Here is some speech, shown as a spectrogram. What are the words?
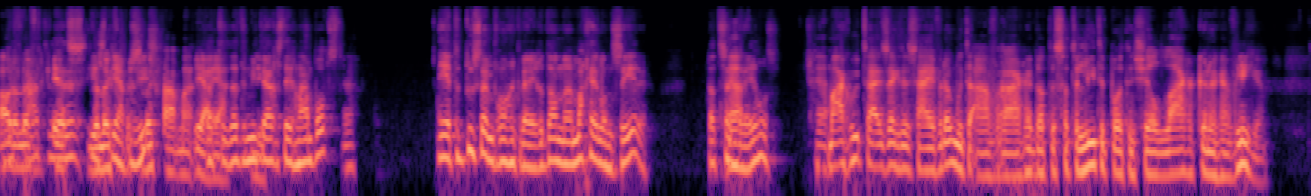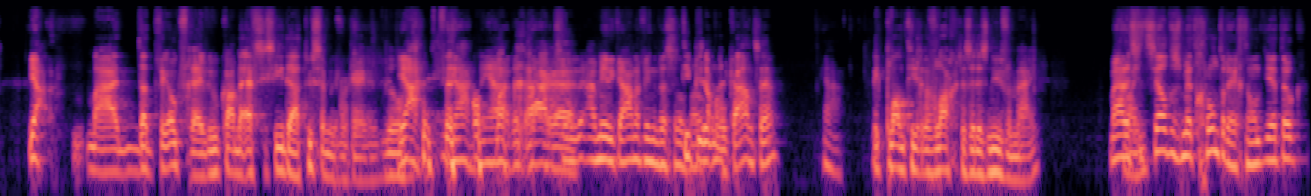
Oh, de luchtvaart, de lucht, ja, precies luchtvaart, maar ja, dat, ja. dat er niet ergens tegenaan botst. En je hebt er toestemming van gekregen, dan mag jij lanceren. Dat zijn de regels. Maar goed, hij zegt dus, hij heeft het ook moeten aanvragen dat de satellieten potentieel lager kunnen gaan vliegen. Ja, Maar dat vind ik ook vreemd. Hoe kan de FCC daar toestemming voor geven? Ik bedoel, ja, ja, nou ja, dat, de Amerikanen vinden dat ze dat typisch. Amerikaans, hè? Ja. Ik plant hier een vlag, dus het is nu van mij. Maar het is hetzelfde als met grondrechten. Want je hebt ook.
